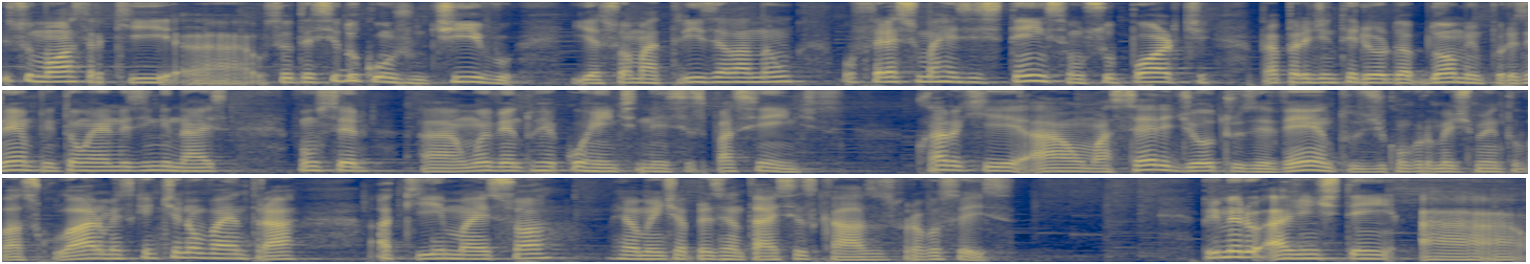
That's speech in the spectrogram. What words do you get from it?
Isso mostra que uh, o seu tecido conjuntivo e a sua matriz ela não oferece uma resistência, um suporte para a parede interior do abdômen, por exemplo, então hernias inguinais vão ser um evento recorrente nesses pacientes. Claro que há uma série de outros eventos de comprometimento vascular, mas que a gente não vai entrar aqui, mas só realmente apresentar esses casos para vocês. Primeiro, a gente tem a,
